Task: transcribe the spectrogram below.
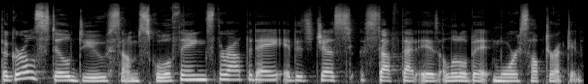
the girls still do some school things throughout the day. It is just stuff that is a little bit more self directed.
